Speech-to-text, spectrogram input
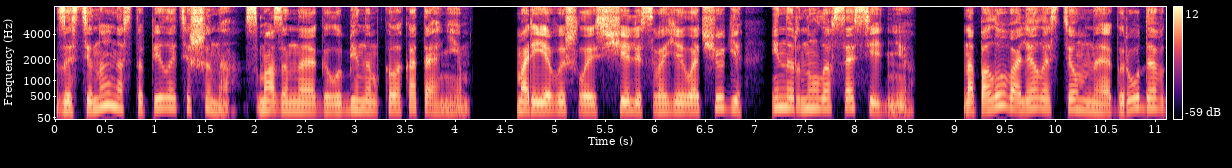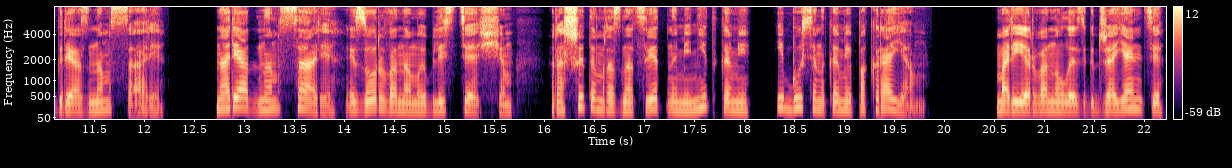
За стеной наступила тишина, смазанная голубиным колокотанием. Мария вышла из щели своей лачуги и нырнула в соседнюю. На полу валялась темная груда в грязном саре. Нарядном саре, изорванном и блестящем, расшитом разноцветными нитками и бусинками по краям. Мария рванулась к Джаянте,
